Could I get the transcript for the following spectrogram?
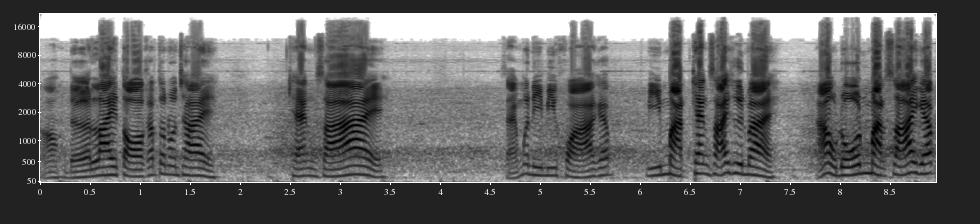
เอาเดินไล่ต่อครับธนนชัย แข้งซ้าย แสงมณีมีขวาครับ มีหมัดแข้งซ้ายคืนไป เอาโดนหมัดซ้ายครับ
